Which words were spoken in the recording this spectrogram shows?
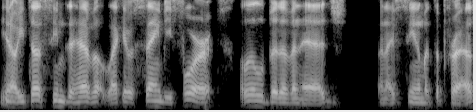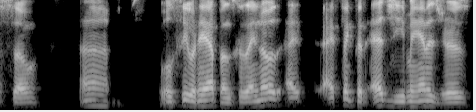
you know, he does seem to have, like I was saying before, a little bit of an edge when I've seen him at the press. So uh, we'll see what happens because I know I, I think that edgy managers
